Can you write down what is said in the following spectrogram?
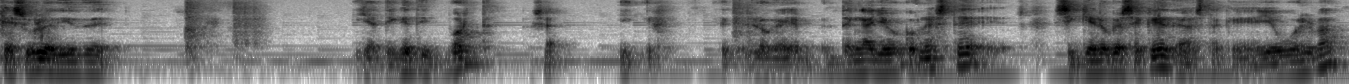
Jesús le dice, ¿y a ti qué te importa? O sea, lo que tenga yo con este, si quiero que se quede hasta que yo vuelva,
